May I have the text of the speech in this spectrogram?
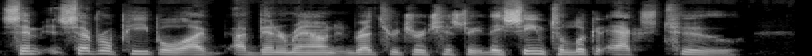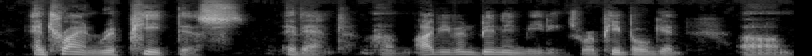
sem- several people I've I've been around and read through church history, they seem to look at Acts two and try and repeat this event. Um, I've even been in meetings where people get um,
